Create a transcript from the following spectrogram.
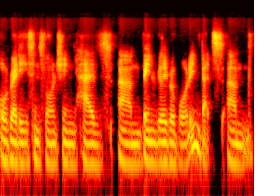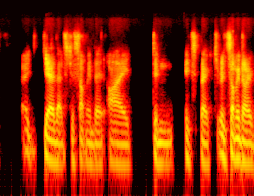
already since launching has um, been really rewarding. That's um, uh, yeah, that's just something that I didn't expect. It's something that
